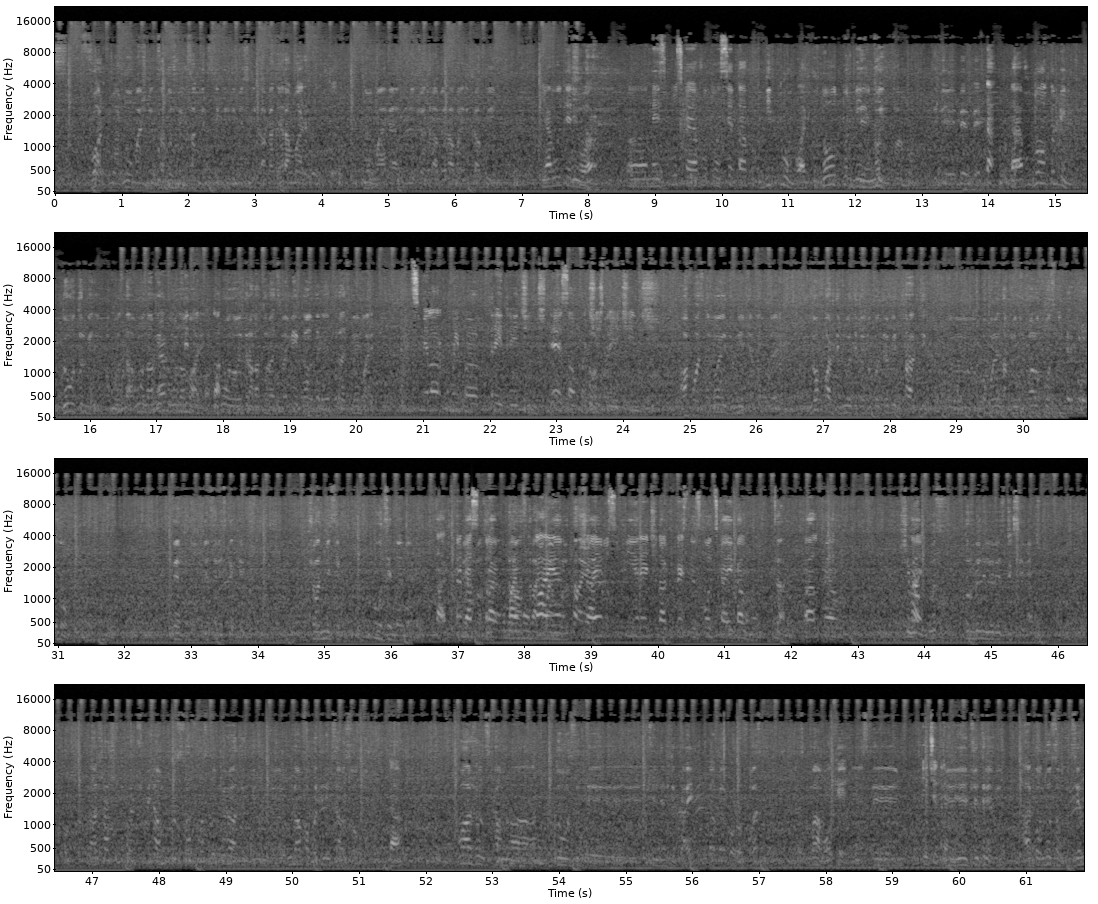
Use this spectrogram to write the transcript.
foarte mare, nu mai știu exact, nu știu exact cât de când dimensiune avea, dar era mare producător. Nu mai avea nicio treabă, era mai de capul ei. Iar ulterior, uh, mi-ai spus că ai avut un setup biturbo, adică două turbine, De nu... twin turbo, de BMW. Da, dar ai avut două turbine. Două turbine au fost, da, una mică, Era una twin mare. turbo, da. Una a intrat la turați mai mică, alta la turați mai mare. Similar cum e pe 335D sau pe 535. A fost nevoie de niște adaptări, nu foarte multe, pentru că a trebuit practic uh, componenta principală a fost interculor nou pentru piesa respectivă. Și o admisie puțin mai mare. Da, trebuia să tragă mai Trebuia să mult tragă mai aer mult aer. și aerul să fie rece dacă vrei să te dezvolți ca e ca lumea. Da. Că altfel, Și n-ai. mi-am pus turbinele respective. Așa și după ce mi am pus, a fost o perioadă cât uh, am făcut inițial softul. Da. A ajuns cam la 250 de cai, că pe acolo a fost. Zic, mamă, ok, este... E ce trebuie. E ce trebuie. A condus-o puțin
